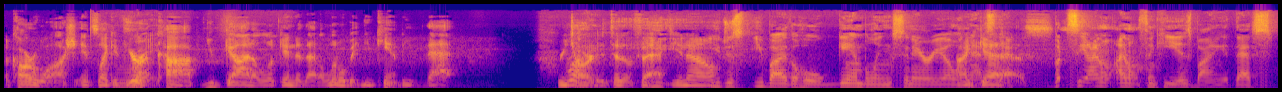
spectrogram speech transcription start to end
a car wash. It's like if you're Right. a cop, you gotta look into that a little bit. You can't be that retarded Right. to the fact, you, know. You just you buy the whole gambling scenario. And I that's guess. That. But see, I don't. I don't think he is buying it. That's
